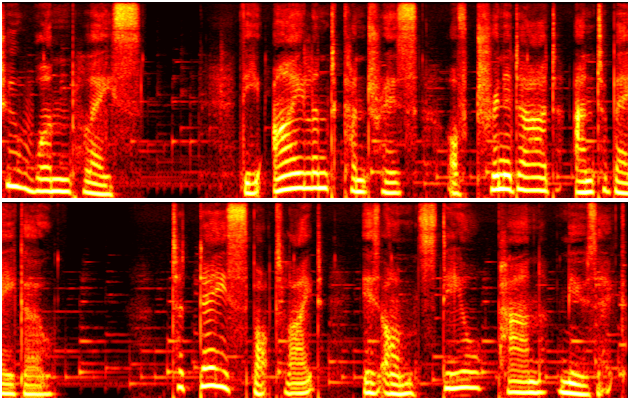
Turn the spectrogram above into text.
to one place the island countries of Trinidad and Tobago. Today's spotlight is on steel pan music.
